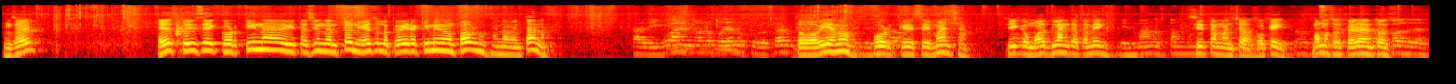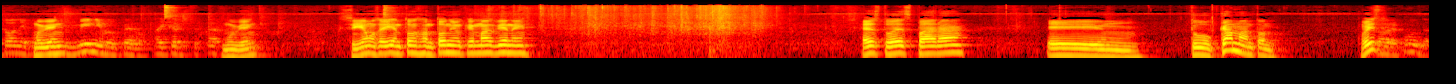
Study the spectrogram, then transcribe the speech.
Vamos a ver. Esto dice cortina de habitación de Antonio. Eso es lo que va a ir aquí, mira, don Pablo, en la ventana. Al igual no lo podemos colocar. Todavía no, muy porque se mancha. Sí, como es blanca también. Mis manos están muy Sí, están manchadas, ok. Vamos a esperar, entonces. Muy bien. porque es Mínimo, pero hay que respetar. Muy bien. Sigamos ahí entonces, Antonio. ¿Qué más viene? Esto es para eh, tu cama, Antonio. ¿Oíste? Sobre funda.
